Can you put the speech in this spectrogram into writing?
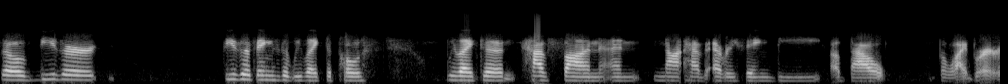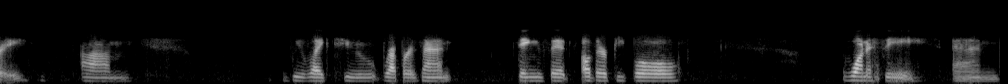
so these are these are things that we like to post. We like to have fun and not have everything be about the library. Um, we like to represent things that other people want to see and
